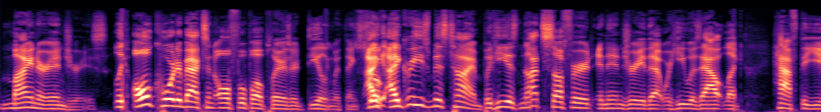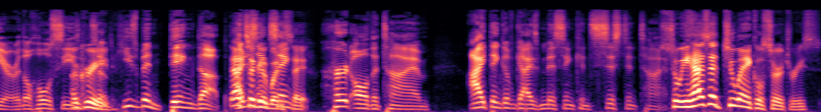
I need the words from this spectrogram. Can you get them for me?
minor injuries. Like all quarterbacks and all football players are dealing with things. So- I, I agree he's missed time, but he has not suffered an injury that where he was out like half the year or the whole season. So Agreed. he's been dinged up. I That's a good way to say it. Hurt all the time. I think of guys missing consistent time. So he has had two ankle surgeries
